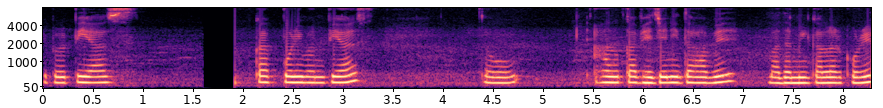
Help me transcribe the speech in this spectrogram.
এরপর পেঁয়াজ, কাপ পরিমাণ পেঁয়াজ। তো হালকা ভেজে নিতে হবে, বাদামি কালার করে।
